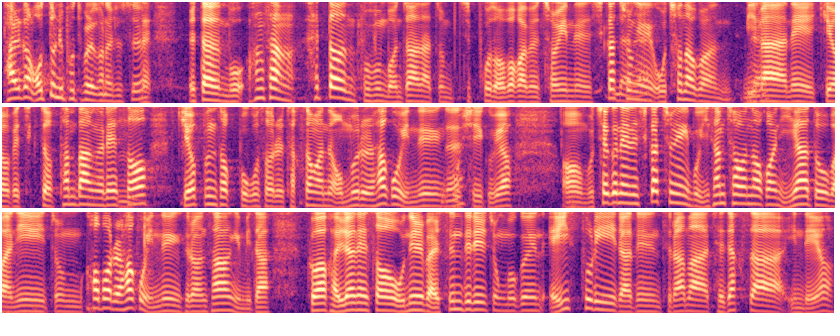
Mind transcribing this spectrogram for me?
발간 어떤 리포트 발간하셨어요? 네. 일단 뭐 항상 했던 부분 먼저 하나 좀 짚고 넘어가면 저희는 시가총액 네네. 5천억 원 미만의 기업에 직접 탐방을 해서 기업 분석 보고서를 작성하는 업무를 하고 있는 네. 곳이고요. 어, 뭐 최근에는 시가총액 뭐 2, 3천억 원 이하도 많이 좀 커버를 하고 있는 그런 상황입니다. 그와 관련해서 오늘 말씀드릴 종목은 에이스토리라는 드라마 제작사인데요.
